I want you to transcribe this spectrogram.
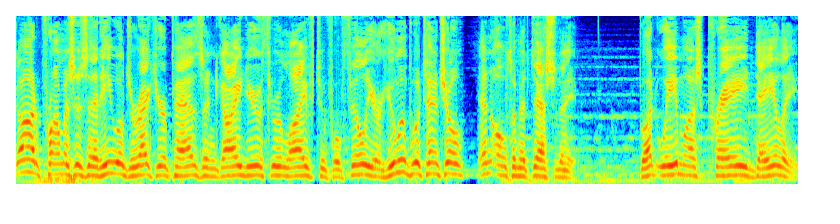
God promises that he will direct your paths and guide you through life to fulfill your human potential and ultimate destiny. But we must pray daily,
